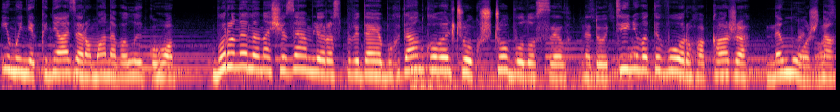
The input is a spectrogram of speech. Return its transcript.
імені князя Романа Великого. Боронили наші землі, розповідає Богдан Ковальчук. Що було сил. Недооцінювати ворога каже не можна.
